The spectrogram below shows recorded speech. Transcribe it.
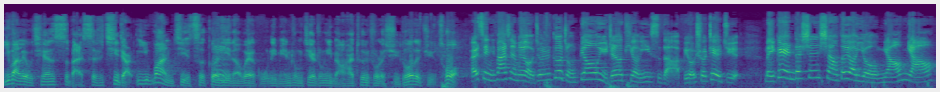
一万六千四百四十七点一万剂次。各地呢，为了鼓励民众接种疫苗，还推出了许多的举措。而且你发现没有，就是各种标语真的挺有意思的。比如说这句：“每个人的身上都要有苗苗，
